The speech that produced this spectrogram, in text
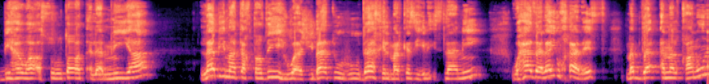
بهوى السلطات الأمنية لا بما تقتضيه واجباته داخل مركزه الإسلامي وهذا لا يخالف مبدأ أن القانون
